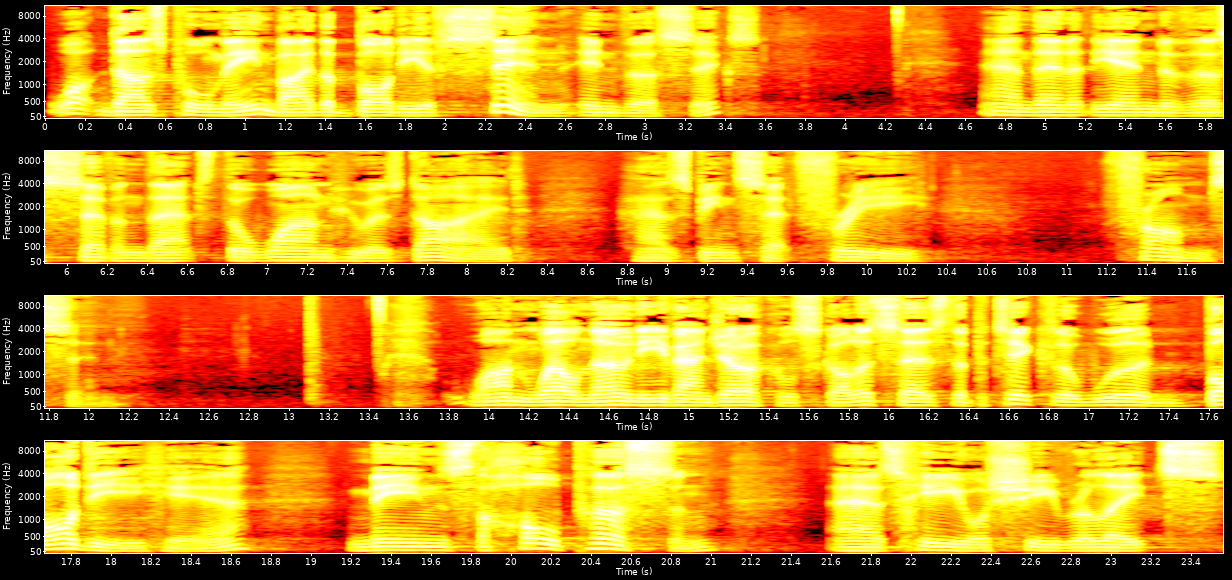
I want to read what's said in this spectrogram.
What does Paul mean by the body of sin in verse 6? And then at the end of verse 7, that the one who has died has been set free from sin. One well known evangelical scholar says the particular word body here means the whole person as he or she relates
